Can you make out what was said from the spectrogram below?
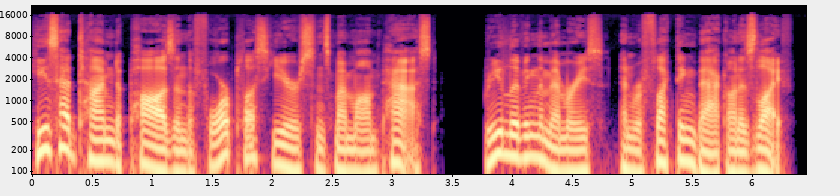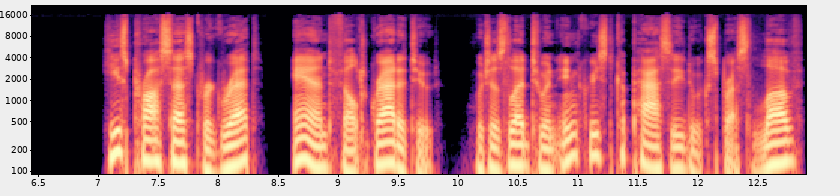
He's had time to pause in the four plus years since my mom passed, reliving the memories and reflecting back on his life. He's processed regret and felt gratitude, which has led to an increased capacity to express love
